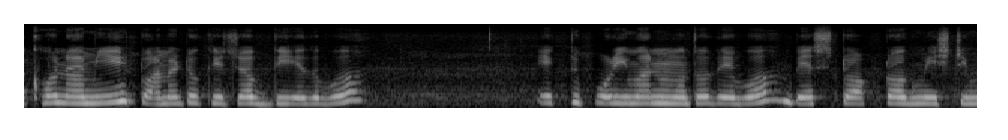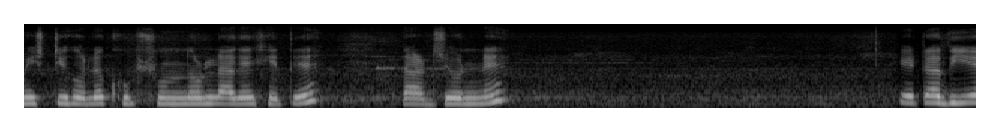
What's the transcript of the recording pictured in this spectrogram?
এখন আমি টমেটো কেচপ দিয়ে দেব। একটু পরিমাণ মতো দেব। বেশ টক টক মিষ্টি মিষ্টি হলে খুব সুন্দর লাগে খেতে, তার জন্যে। এটা দিয়ে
